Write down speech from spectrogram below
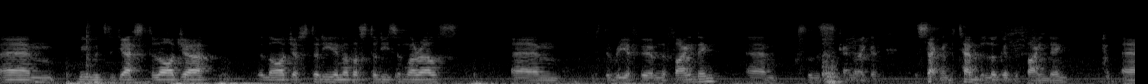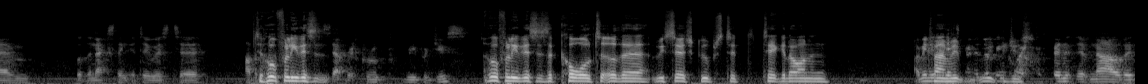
Um, we would suggest a larger, a larger study, another study somewhere else, um, just to reaffirm the finding. Um, so this is kind of like a, the second attempt to look at the finding. Um, but the next thing to do is to So hopefully this is- separate group reproduce. Hopefully, this is a call to other research groups to, take it on and I mean, Try and it's re- reproduce. quite definitive now that,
